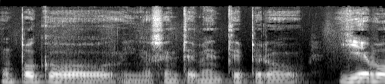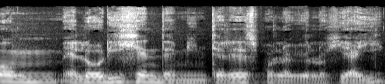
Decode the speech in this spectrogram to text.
un poco inocentemente, pero llevo el origen de mi interés por la biología ahí.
